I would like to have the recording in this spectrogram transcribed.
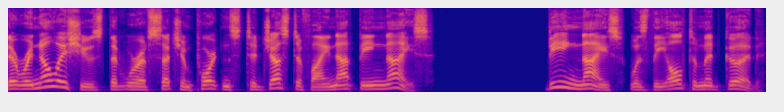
There were no issues that were of such importance to justify not being nice. Being nice was the ultimate good.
